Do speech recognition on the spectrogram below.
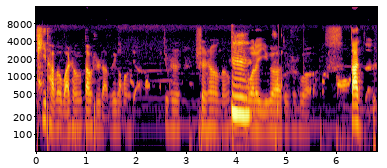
替他们完成当时咱们这个梦想，就是身上能嗯多了一个就是说担子。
